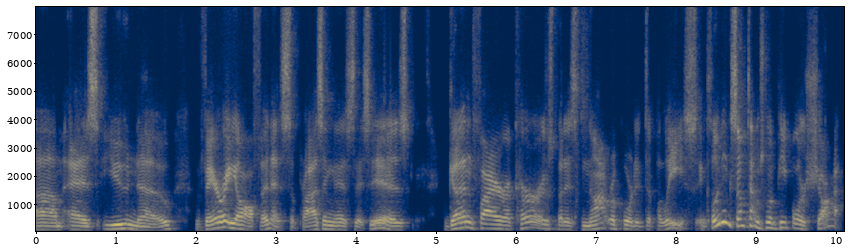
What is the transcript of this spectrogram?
Um, as you know, very often, as surprising as this is, gunfire occurs but is not reported to police, including sometimes when people are shot.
